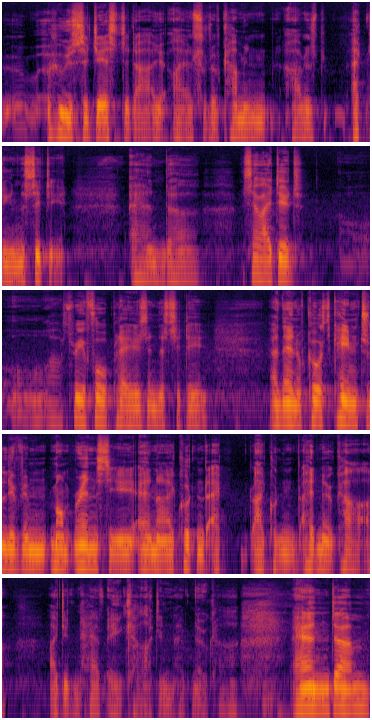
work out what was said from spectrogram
uh, who suggested I, I sort of come in. I was acting in the city, and uh, so I did oh, three or four plays in the city. And then, of course, came to live in Montmorency, and I couldn't act. I couldn't. I had no car. I didn't have a car. I didn't have no car, and um,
